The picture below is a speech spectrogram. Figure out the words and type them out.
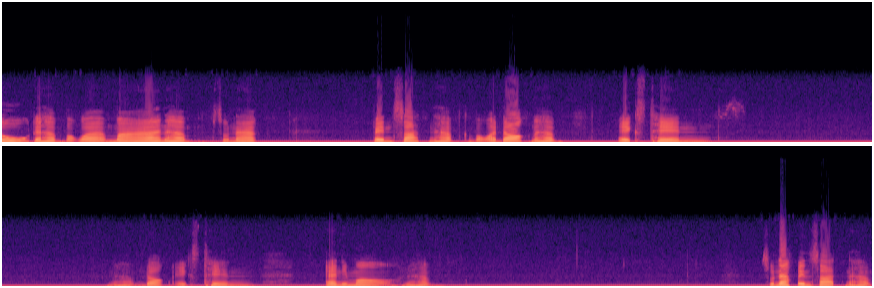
ลูกนะครับ บอกว่าหมานะครับ สุนัขเป็นสัตว์นะครับ ก็บอกว่า dog นะครับ extend นะครับ dog extend animal นะครับ สุนัขเป็นสัตว์นะครับ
